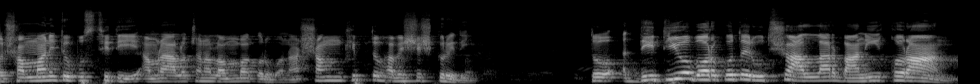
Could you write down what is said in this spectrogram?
তো সম্মানিত উপস্থিতি আমরা আলোচনা লম্বা করব না, সংক্ষিপ্তভাবে শেষ করে দিই। তো দ্বিতীয় বরকতের উৎস আল্লাহর বাণী কোরআন।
